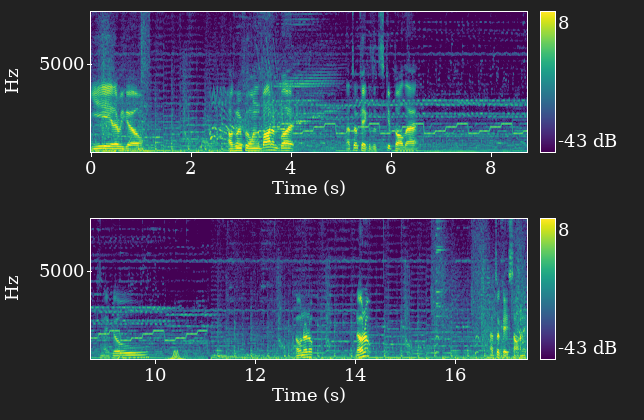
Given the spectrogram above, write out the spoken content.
Yeah, there we go. I was going for the one on the bottom, but that's okay because it skipped all that. Can I go? Oh, no, no. No, no. That's okay, Sonic.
